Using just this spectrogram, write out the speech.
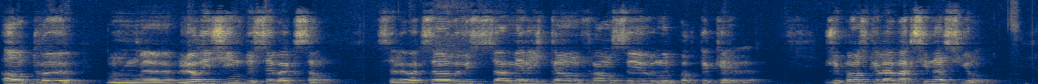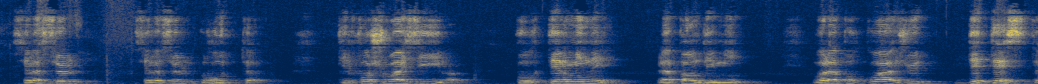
entre euh, l'origine de ces vaccins c'est le vaccin russe, américain, français ou n'importe quel. Je pense que la vaccination, c'est la seule, c'est la seule route qu'il faut choisir pour terminer la pandémie. Voilà pourquoi je déteste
